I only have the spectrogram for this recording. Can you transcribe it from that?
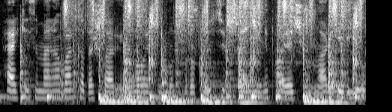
Herkese merhaba arkadaşlar. Ünlü oyuncumuz Burak Özçivit'ten yeni paylaşımlar geliyor.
